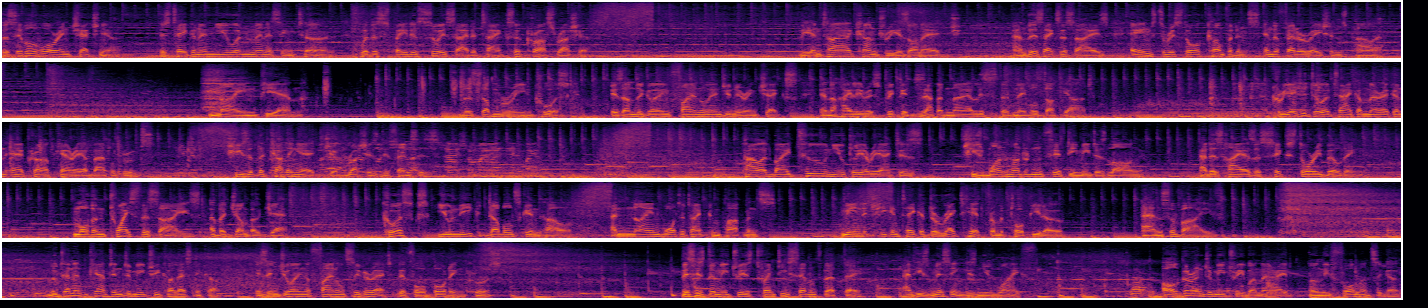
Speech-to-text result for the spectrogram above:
The civil war in Chechnya has taken a new and menacing turn with a spate of suicide attacks across Russia. The entire country is on edge, and this exercise aims to restore confidence in the Federation's power. 9 p.m. The submarine Kursk is undergoing final engineering checks in the highly restricted Zapadnaya Litsa naval dockyard. Created to attack American aircraft carrier battle groups, she's at the cutting edge of Russia's defenses. Powered by two nuclear reactors, she's 150 meters long and as high as a six-story building. More than twice the size of a jumbo jet. Kursk's unique double-skinned hull and nine watertight compartments mean that she can take a direct hit from a torpedo and survive. Lieutenant Captain Dmitry Kolesnikov is enjoying a final cigarette before boarding Kursk. This is Dmitry's 27th birthday, and he's missing his new wife. Olga and Dmitry were married only four months ago.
